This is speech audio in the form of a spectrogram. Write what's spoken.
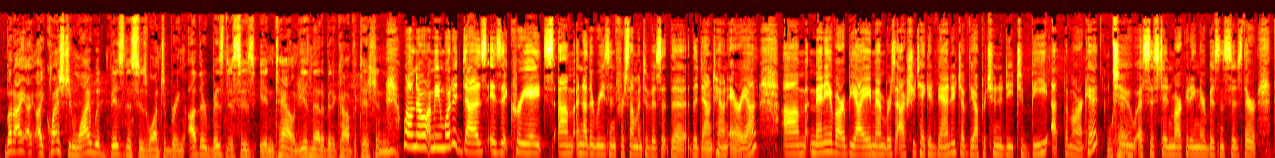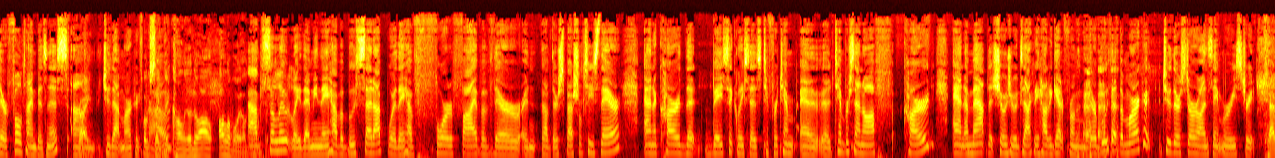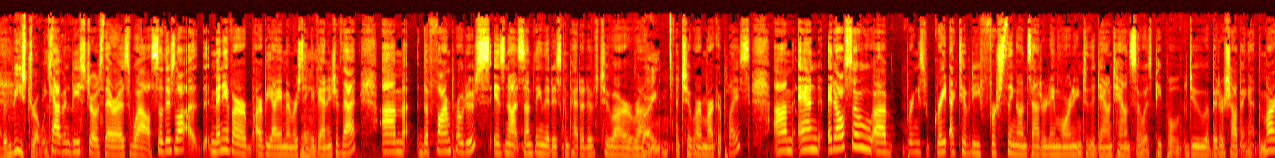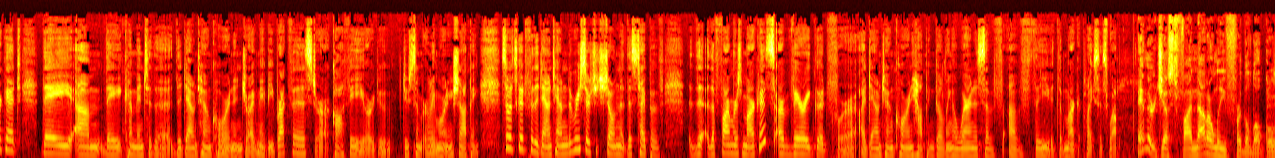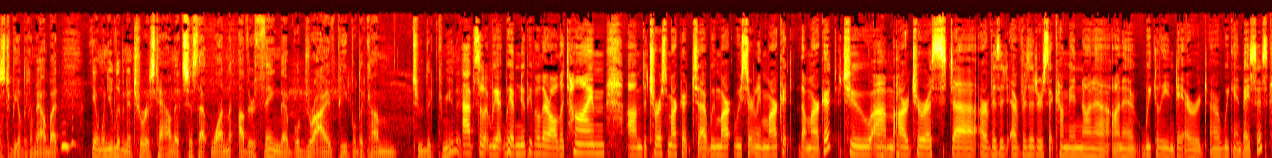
But I, I, I question why would businesses want to bring other businesses in town? Isn't that a bit of competition? Well, no, I mean, what it does is it creates um, another reason for someone to visit the, the downtown area. Um, many of our BIA members actually take advantage of the opportunity to be at the market to assist in marketing their businesses, their their full time business um, Right. to that market Folks crowd. like the Olive Oil Company. Absolutely. I mean, they have a booth set up where they have four or five of their of their specialties there, and a card that basically says to, for ten uh, ten percent off card, and a map that shows you exactly how to get from their booth at the market to their store on St. Marie Street. Cabin Bistro was Cabin there. Bistro's there as well. So there's a lot, many of our, our BIA members take advantage of that. Um, the farm produce is not something that is competitive to our um, Right. to our marketplace, um, and it also uh, brings great activity first thing on Saturday morning to the downtown. So as people do a bit of shopping at the market, they um, they come into the, the downtown core and enjoy maybe breakfast or a coffee or do do some early morning shopping. So it's good for the downtown. The research has shown that this type of the, the farmers markets are very good for a downtown core and helping building awareness of, of the, the marketplace as well. And they're just fun, not only for the locals to be able to come down, but Mm-hmm. You know, when you live in a tourist town, it's just that one other thing that will drive people to come to the community. Absolutely, we, we have new people there all the time. Um, the tourist market, uh, we mar- we certainly market the market to um, our tourist, uh, our visit, our visitors that come in on a on a weekly and day or, or weekend basis.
